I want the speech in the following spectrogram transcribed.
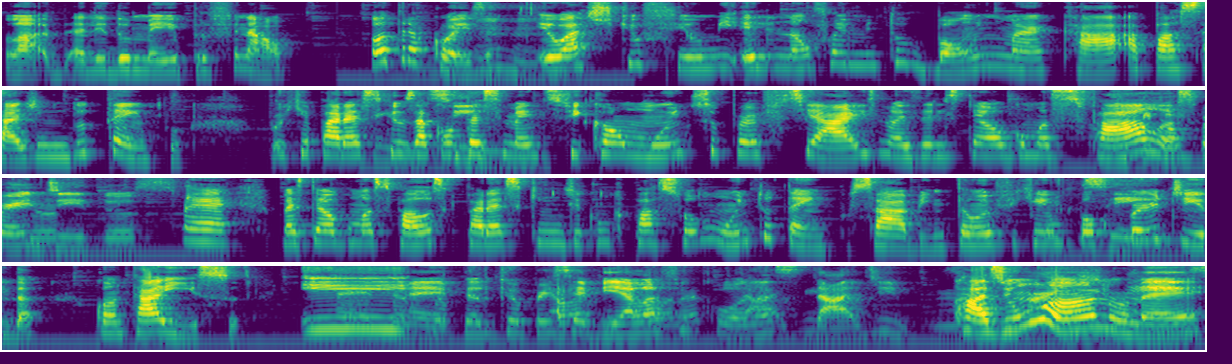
lá ali do meio pro final. Outra coisa, Uhum. eu acho que o filme ele não foi muito bom em marcar a passagem do tempo. Porque parece que os Sim. acontecimentos ficam muito superficiais, mas eles têm algumas falas. Ficam perdidos. É, mas tem algumas falas que parece que indicam que passou muito tempo, sabe? Então eu fiquei um pouco Sim. perdida quanto a isso. E É, pelo que eu percebi, ela ficou na cidade Quase um ano, né?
